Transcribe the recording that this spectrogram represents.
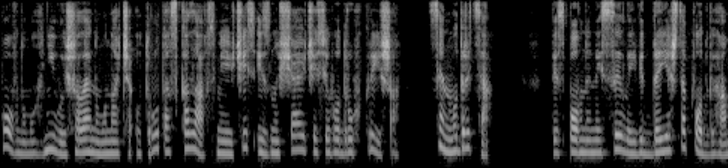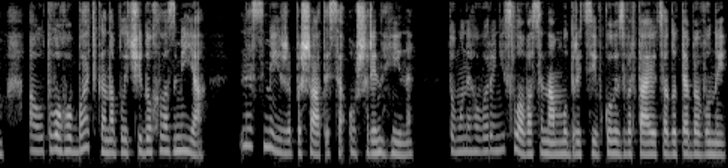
повному гніву й шаленому, наче отрута, сказав, сміючись і знущаючись його друг Кріша, син мудреця. Ти сповнений сили і віддаєшся подвигам, а у твого батька на плечі дохла змія. Не смій же пишатися, о Шрінгіне. Тому не говори ні слова синам мудреців, коли звертаються до тебе вони,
